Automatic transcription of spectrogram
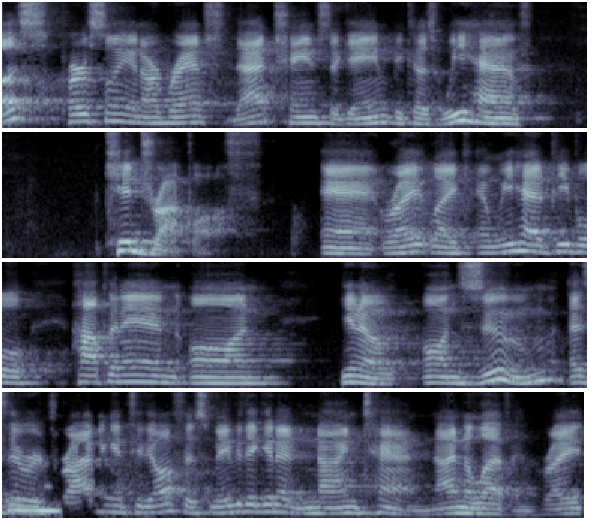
us personally in our branch, that changed the game because we have kid drop off. And right, like, and we had people hopping in on, you know, on Zoom as they were mm-hmm. driving into the office. Maybe they get at 9 10, 9 11, right?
